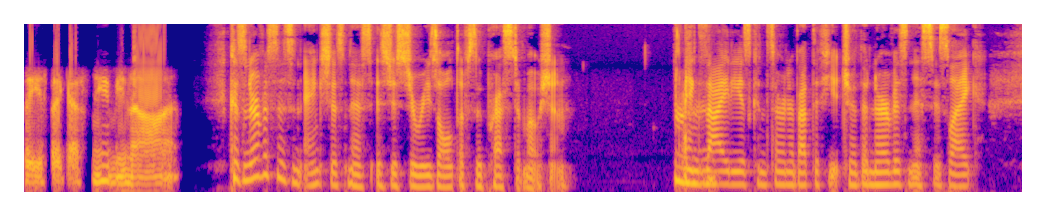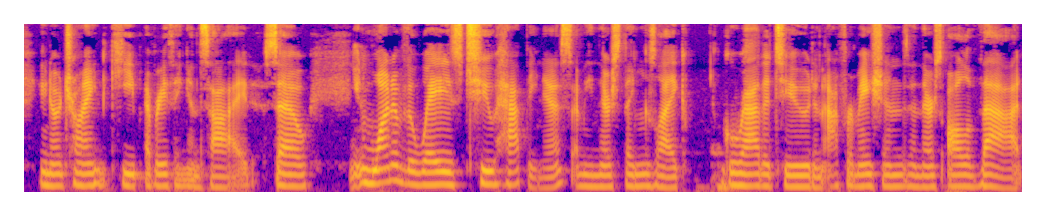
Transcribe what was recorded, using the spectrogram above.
place, I guess maybe not. Because nervousness and anxiousness is just a result of suppressed emotion. Mm-hmm. Anxiety is concern about the future. The nervousness is like, you know, trying to keep everything inside. So one of the ways to happiness, I mean, there's things like gratitude and affirmations, and there's all of that.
